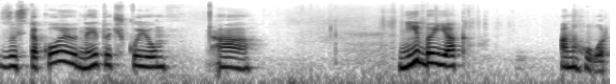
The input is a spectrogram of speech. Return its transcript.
з ось такою ниточкою, а, ніби як ангори.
